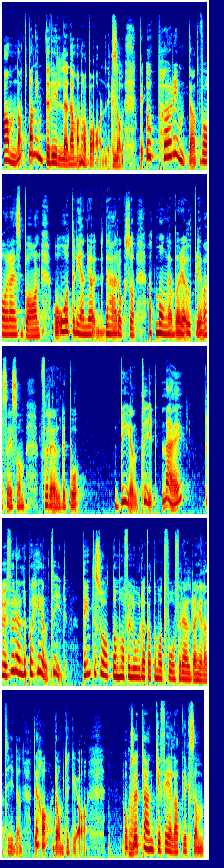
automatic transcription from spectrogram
annat man inte ville när man har barn. Liksom. Det upphör inte att vara ens barn. Och återigen, jag, det här också, att många börjar uppleva sig som förälder på deltid. Nej, du är förälder på heltid. Det är inte så att de har förlorat att de har två föräldrar hela tiden. Det har de, tycker jag. Också ett tankefel att liksom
